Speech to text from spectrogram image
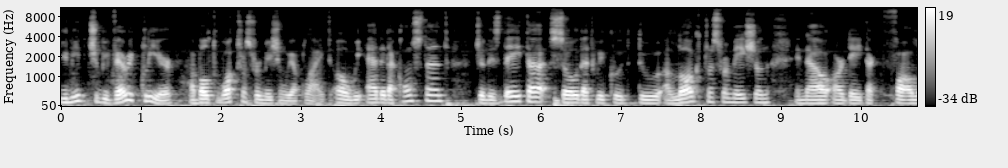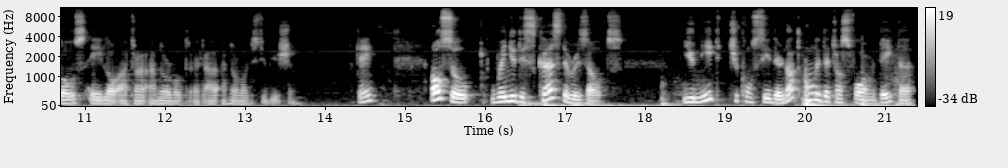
you need to be very clear about what transformation we applied. Oh, we added a constant to this data so that we could do a log transformation and now our data follows a, a, a normal, a normal distribution. Okay. Also, when you discuss the results, you need to consider not only the transformed data,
